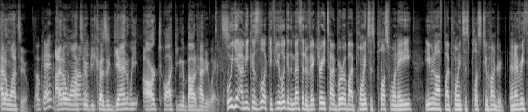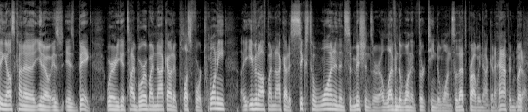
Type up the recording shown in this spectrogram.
I don't want to. Okay, I don't the want to because again, we are talking about heavyweights. Well, yeah, I mean, because look, if you look at the method of victory, Tybura by points is plus 180, Ivanov by points is plus 200. Then everything else kind of, you know, is is big. Where you get Tybura by knockout at plus 420, uh, Ivanov by knockout is 6 to 1, and then submissions are 11 to 1 and 13 to 1. So that's probably not going to happen. But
